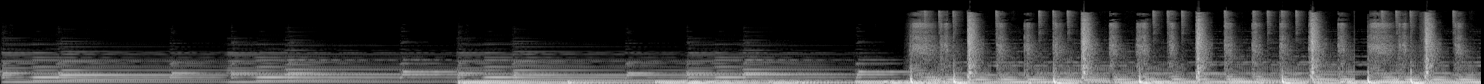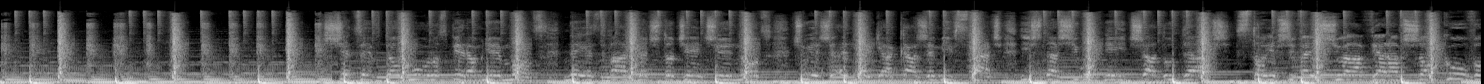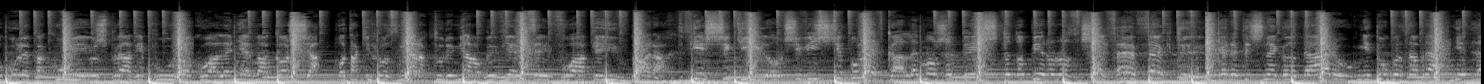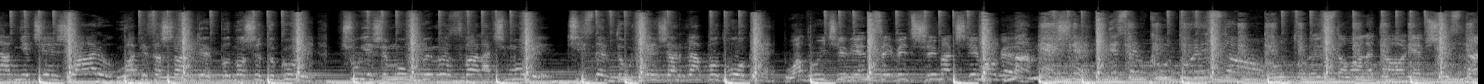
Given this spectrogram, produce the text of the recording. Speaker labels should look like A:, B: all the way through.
A: Siedzę w domu, rozpiera mnie moc. Nie jest ważne czy to dzień czy noc. Czuję, że energia każe mi wstać Iść na siłownię i czadu dać. Stoję przy wejściu, a wiara w szoku W ogóle pakuję już prawie pół roku Ale nie ma gościa o takich rozmiarach Który miałby więcej w łapie i w barach. 200 kilo, oczywiście polewka Ale może być to dopiero rozgrzewka. Efekty genetycznego daru Niedługo zabraknie dla mnie ciężaru. Łapię za sztangę, podnoszę do góry. Czuję, że mógłbym rozwalać mury. Cisnę w dół ciężar na podłogę.
B: Ładujcie więcej, wytrzymać nie mogę.
A: Mam mięśnie, jestem kulturystą.
B: Kulturystą, ale to nie wszystko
